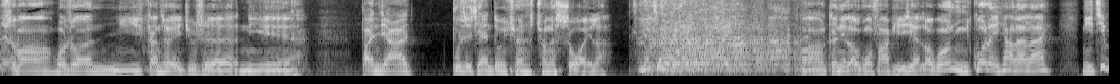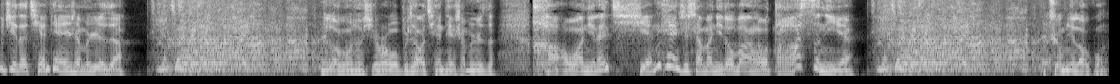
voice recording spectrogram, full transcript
是吧？或者说你干脆就是你把你家不值钱的东西全全给摔了，啊，跟你老公发脾气，老公你过来一下，来来，你记不记得前天是什么日子？” 你老公说：“媳妇儿，我不知道前天什么日子。”好啊，你连前天是什么你都忘了，我打死你！折磨你老公，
